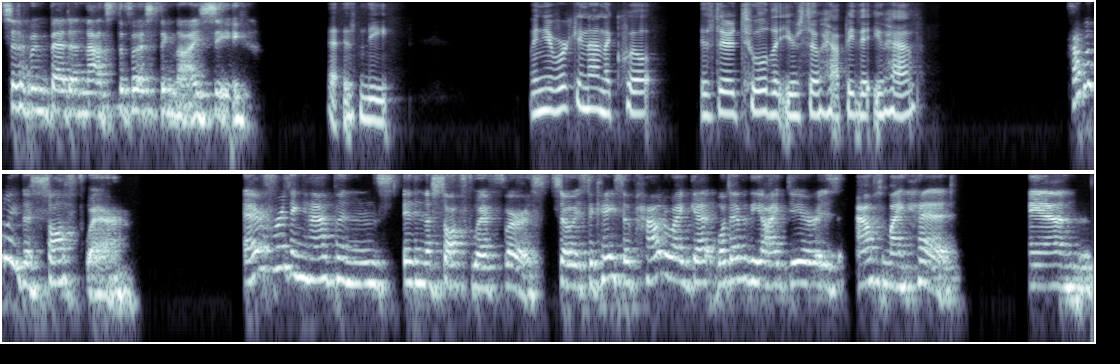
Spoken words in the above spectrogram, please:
sit up in bed, and that's the first thing that I see. That is neat. When you're working on a quilt, is there a tool that you're so happy that you have? Probably the software everything happens in the software first. So it's a case of how do I get whatever the idea is out of my head and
